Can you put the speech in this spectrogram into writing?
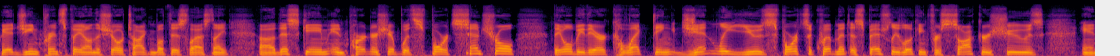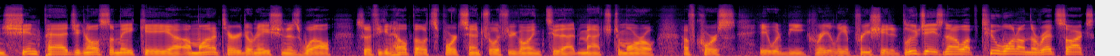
We had Gene Principe on the show talking about this last night. Uh, this game in partnership with Sports Central. They will be there collecting gently used sports equipment, especially looking for soccer shoes and shin pads. You can also make a, uh, a monetary donation as well. So if you can help out Sports Central if you're going to that match tomorrow, of course it would be greatly appreciated. Blue Jays now up 2 1 on the Red Sox.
